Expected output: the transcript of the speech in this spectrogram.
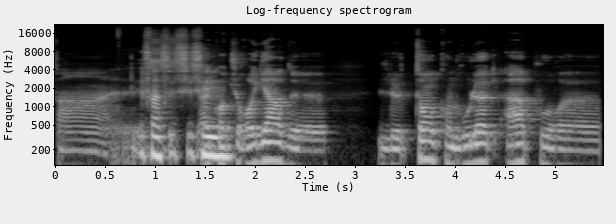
enfin, c'est- quand tu regardes euh, le temps qu'Andrew Luck a pour, euh,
